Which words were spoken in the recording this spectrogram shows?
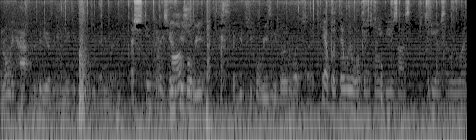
and only half of the videos are gonna make it to YouTube anyway. That's stupid. It gives people re- it gives people reason to go to the website. Yeah, but then we won't get as many views as videos than we would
